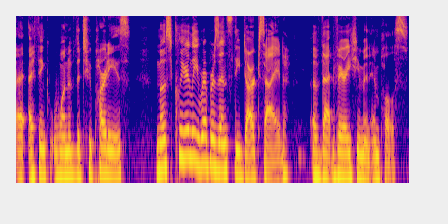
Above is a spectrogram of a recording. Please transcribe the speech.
I, I think one of the two parties most clearly represents the dark side of that very human impulse.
